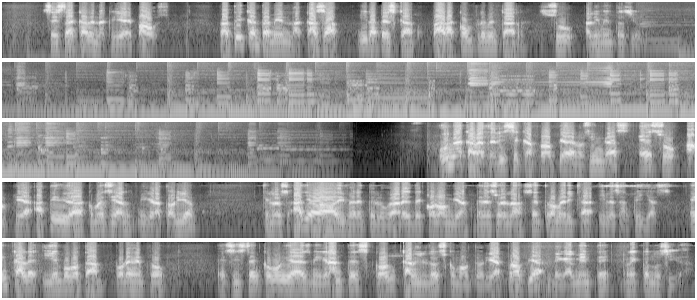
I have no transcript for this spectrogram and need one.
Se destacan en la cría de pavos. Practican también la caza y la pesca para complementar su alimentación. Una característica propia de los ingas es su amplia actividad comercial migratoria que los ha llevado a diferentes lugares de Colombia, Venezuela, Centroamérica y las Antillas. En Cale y en Bogotá, por ejemplo, existen comunidades migrantes con cabildos como autoridad propia legalmente reconocida.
